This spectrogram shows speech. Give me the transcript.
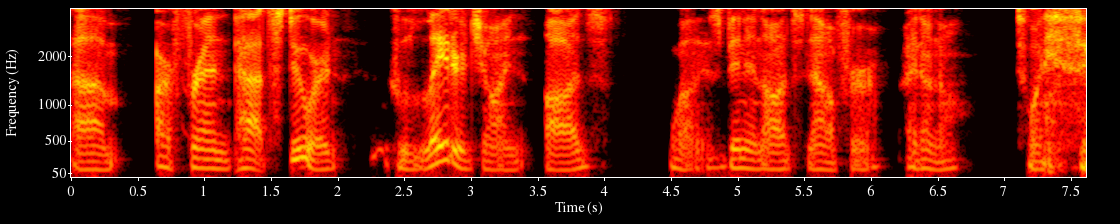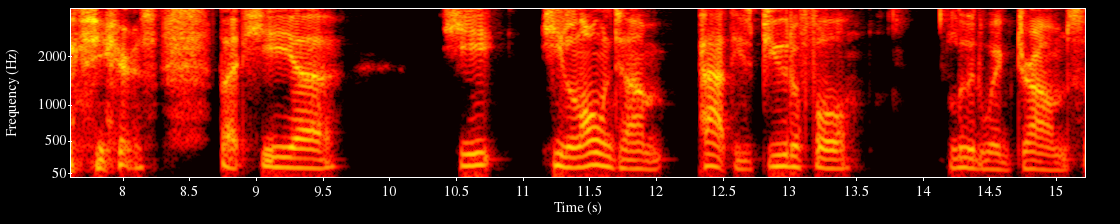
um, our friend Pat Steward, who later joined Odds, well, has been in Odds now for I don't know 26 years, but he uh, he he loaned um, Pat these beautiful Ludwig drums,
